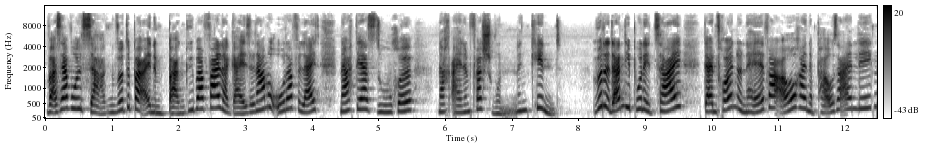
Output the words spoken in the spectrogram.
was er wohl sagen würde bei einem Banküberfall, einer Geiselnahme oder vielleicht nach der Suche nach einem verschwundenen Kind. Würde dann die Polizei, dein Freund und Helfer auch eine Pause einlegen?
